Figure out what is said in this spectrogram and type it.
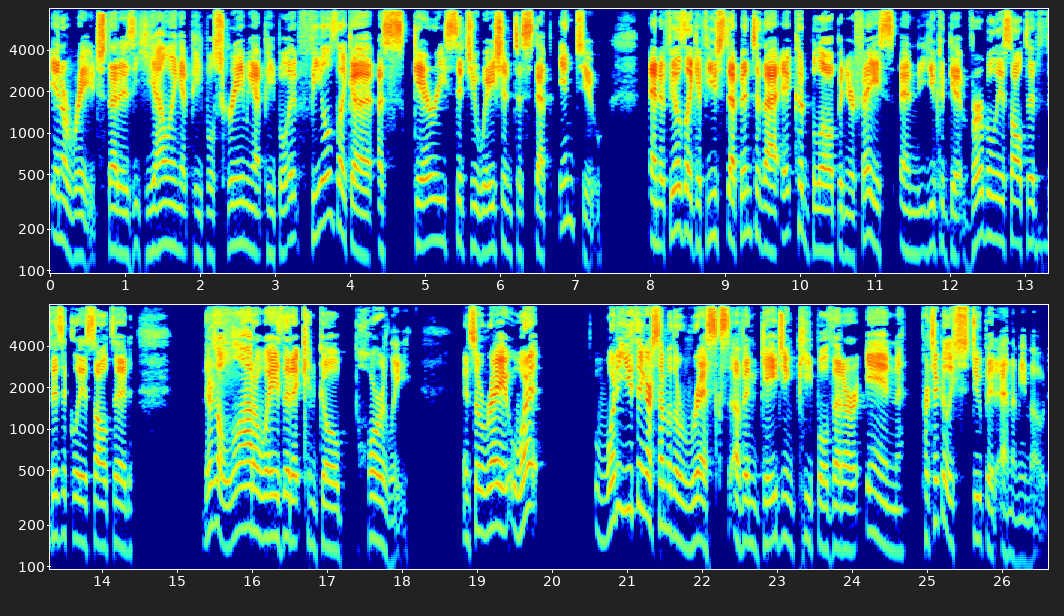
in a rage that is yelling at people screaming at people it feels like a, a scary situation to step into. And it feels like if you step into that it could blow up in your face and you could get verbally assaulted physically assaulted. There's a lot of ways that it can go poorly. And so ray what what do you think are some of the risks of engaging people that are in particularly stupid enemy mode?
